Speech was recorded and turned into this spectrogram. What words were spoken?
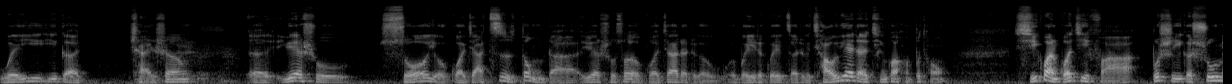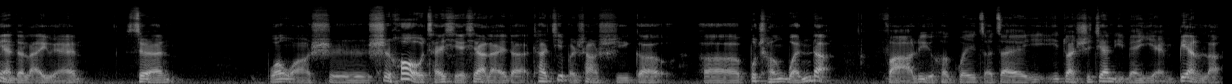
唯一一个产生呃约束。所有国家自动的约束所有国家的这个唯一的规则，这个条约的情况很不同。习惯国际法不是一个书面的来源，虽然往往是事后才写下来的，它基本上是一个呃不成文的法律和规则，在一一段时间里面演变了。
